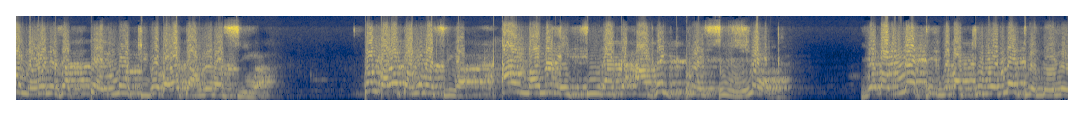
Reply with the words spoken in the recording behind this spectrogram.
arme wana eza tellement kilo balata yango na nsima ntango balata yango na nsima arme wana etiraka avec précision ya bametre ya bakilometre ebele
